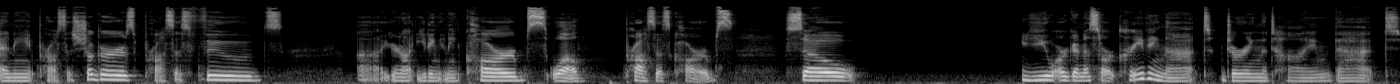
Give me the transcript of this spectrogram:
any processed sugars, processed foods, uh, you're not eating any carbs. Well, processed carbs. So you are going to start craving that during the time that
